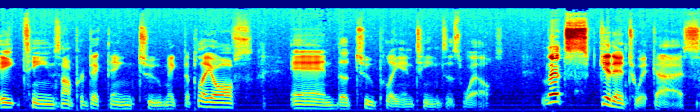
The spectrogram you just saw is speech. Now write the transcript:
eight teams I'm predicting to make the playoffs and the two playing teams as well. Let's get into it, guys.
